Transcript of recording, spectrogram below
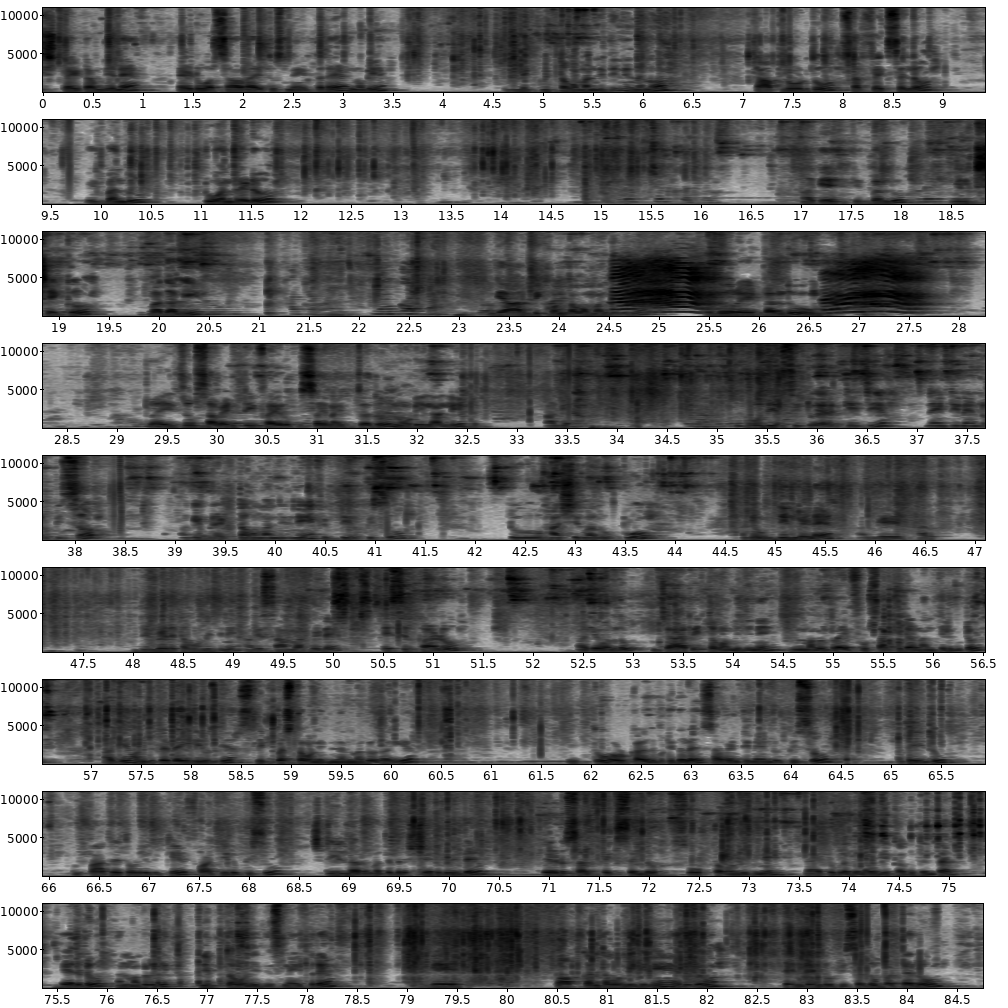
ಇಷ್ಟು ಐಟಮ್ಗೆ ಎರಡೂವರೆ ಸಾವಿರ ಆಯಿತು ಸ್ನೇಹಿತರೆ, ನೋಡಿ. ಲಿಕ್ವಿಡ್ ತೊಗೊಂಬಂದಿದ್ದೀನಿ ನಾನು. ಟಾಪ್ ಲೋಡ್ದು ಸರ್ಫ್ ಎಕ್ಸೆಲ್ಲು ಇದು ಬಂದು ಟೂ ಹಂಡ್ರೆಡು ಹಾಗೆ ಇದು ಬಂದು ಮಿಲ್ಕ್ ಶೇಕು ಬಾದಾಮಿ. ಹಾಗೆ ಆರ್ಪಿಕ್ ಒಂದು ತೊಗೊಂಬಂದಿದ್ದೀನಿ ಇದು ರೇಟ್ ಬಂದು ಪ್ರೈಸು ಸೆವೆಂಟಿ ಫೈವ್ ರುಪೀಸ್ ಏನಾಯ್ತು ಅದು ನೋಡಿಲ್ಲ ಅಲ್ಲಿ. ಹಾಗೆ ಗೋಧಿ ಹಸಿಟ್ಟು ಎರಡು K G ninety nine rupees ಹಾಗೆ ಬ್ರೆಡ್ ತೊಗೊಂಬಂದಿದ್ದೀನಿ ಫಿಫ್ಟಿ ರುಪೀಸು ಟು ಆಶೀರ್ವಾದ ಉಪ್ಪು, ಹಾಗೆ ಉದ್ದಿನಬೇಳೆ ಹಾಗೆ ಅರ್ ಉದ್ದಿನಬೇಳೆ ತೊಗೊಂಡಿದ್ದೀನಿ ಹಾಗೆ ಸಾಂಬಾರು ಬೇಳೆ ಹೆಸ್ರು ಕಾಳು ಹಾಗೆ ಒಂದು ಜಾರಿ ತೊಗೊಂಡಿದ್ದೀನಿ. ನನ್ನ ಮಗಳು ಡ್ರೈ ಫ್ರೂಟ್ಸ್ ಹಾಕಿಡೋಣ ಅಂತೇಳ್ಬಿಟ್ಟು ಹಾಗೆ ಒಂದು ಜೊತೆ ಡೈಲಿ ಯೂಸ್ಗೆ ಸ್ಲಿಪ್ಪರ್ಸ್ ತೊಗೊಂಡಿದ್ದೀನಿ ನನ್ನ ಮಗಳಿಗಾಗಿ. ಇತ್ತು ಅವಳು ಕಳೆದುಬಿಟ್ಟಿದ್ದಾಳೆ ಸೆವೆಂಟಿ ನೈನ್ ರುಪೀಸು ಹಾಗೆ ಇದು ಒಂದು ಪಾತ್ರೆ ತೊಳೆಯೋದಕ್ಕೆ ಫಾರ್ಟಿ ರುಪೀಸು ಸ್ಟೀಲ್ನರು ಮತ್ತು ಬ್ರಷ್ ಎರಡು ಇದೆ. ಎರಡು ಸರ್ಫ್ ಎಕ್ಸೆಲ್ಲು ಸೋಪ್ ತೊಗೊಂಡಿದ್ದೀನಿ. ಮ್ಯಾಟುಗಳಿಗೆಲ್ಲ ಹೋಗಬೇಕಾಗುತ್ತೆ ಅಂತ. ಎರಡು ನನ್ನ ಮಗಳಿಗೆ ಕ್ಲಿಪ್ ತೊಗೊಂಡಿದ್ದೀನಿ ಸ್ನೇಹಿತರೆ. ಹಾಗೆ ಪಾಪ್ಕಾರ್ನ್ ತೊಗೊಂಡಿದ್ದೀನಿ ಎರಡು. ಟೆನ್ ಟೆನ್ ರುಪೀಸ್ ಅದು ಬಟರು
